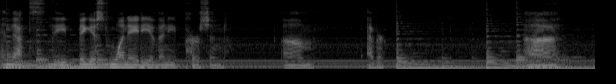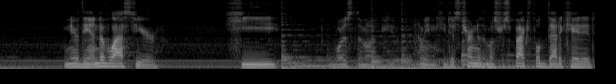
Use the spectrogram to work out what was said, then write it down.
And that's the biggest 180 of any person um, ever. Uh, near the end of last year, he was the most, I mean, he just turned into the most respectful, dedicated,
